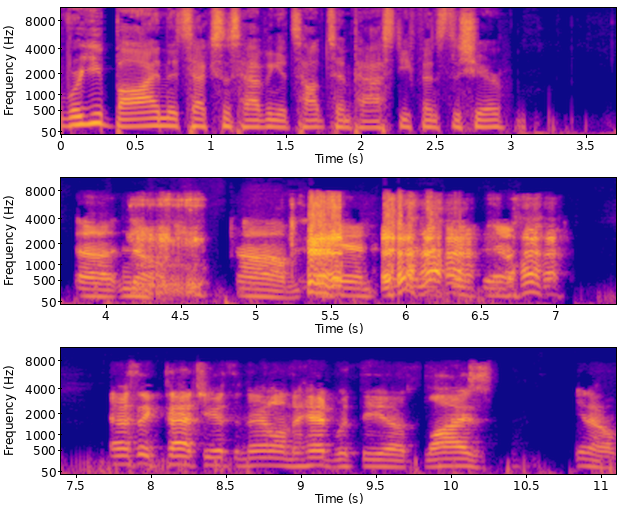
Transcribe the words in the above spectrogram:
were you buying the Texans having a top ten pass defense this year? Uh, no. Um, and, and I think, uh, and I think Pat, you hit the nail on the head with the uh, lies, you know,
